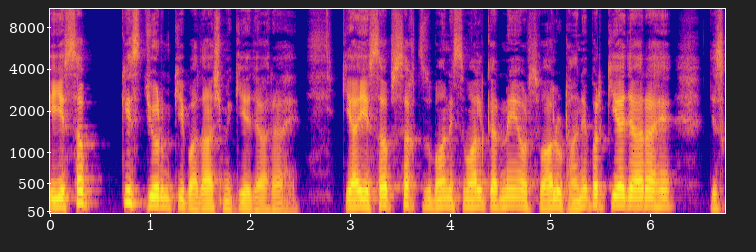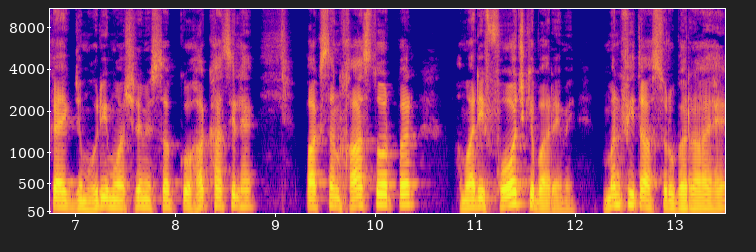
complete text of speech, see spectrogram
कि ये सब किस जुर्म की पादाश में किया जा रहा है? क्या ये सब सख्त ज़ुबान इस्तेमाल करने और सवाल उठाने पर किया जा रहा है, जिसका एक जमहूरी माशरे में सबको हक हासिल है? पाकिस्तान ख़ास तौर पर हमारी फ़ौज के बारे में मनफ़ी तासुर उभर रहा है,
